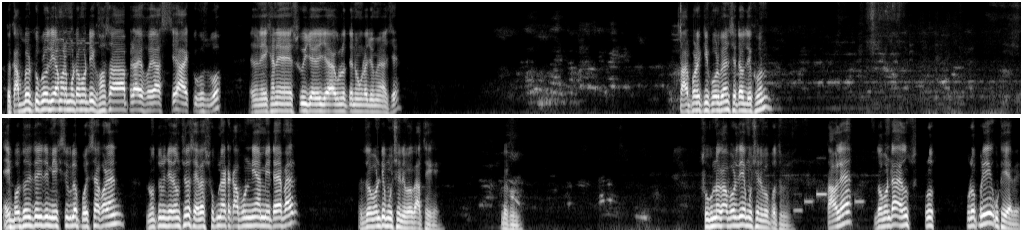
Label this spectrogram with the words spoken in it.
তো কাপড়ের টুকরো দিয়ে আমার মোটামুটি ঘষা প্রায় হয়ে আসছে, আর একটু ঘষবো। এখানে সুইচের এই জায়গাগুলোতে নোংরা জমে আছে। তারপরে কি করবেন সেটাও দেখুন। এই পদ্ধতিতে যদি মিক্সিগুলো পরিষ্কার করেন, নতুন যেরকম ছিল সেবার শুকনো একটা কাপড় নিয়ে আমি এটা এবার দ্রবণটি মুছে নেব গা থেকে। দেখুন। শুকনো কাপড় দিয়ে মুছে নেব প্রথমে। তাহলে দ্রবণটা একদম পুরোপুরি উঠে যাবে।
